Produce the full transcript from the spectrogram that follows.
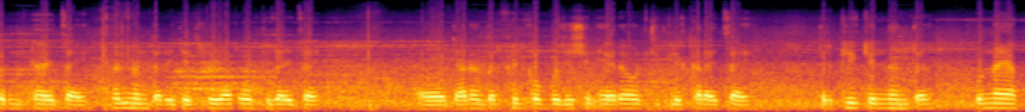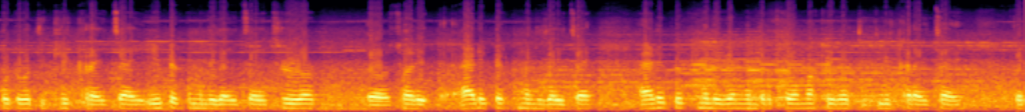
पण ठेवायचा आहे. त्यानंतर इथे थ्री जायचं आहे. त्यानंतर फिल कंपोजिशन एरियावरती क्लिक करायचं आहे. तर क्लिक केल्यानंतर पुन्हा या फोटोवरती क्लिक करायचं आहे. इफेक्टमध्ये जायचं आहे. थ्री डॉट सॉरी ॲड इफेक्टमध्ये जायचं आहे. ॲड इफेक्टमध्ये गेल्यानंतर क्रोमा कीवरती क्लिक करायचं आहे. तर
